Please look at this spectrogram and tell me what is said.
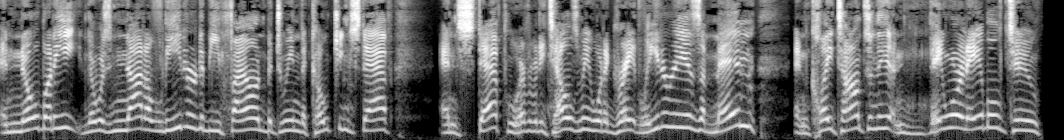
and nobody, there was not a leader to be found between the coaching staff and Steph, who everybody tells me what a great leader he is of men, and Klay Thompson, and they weren't able to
